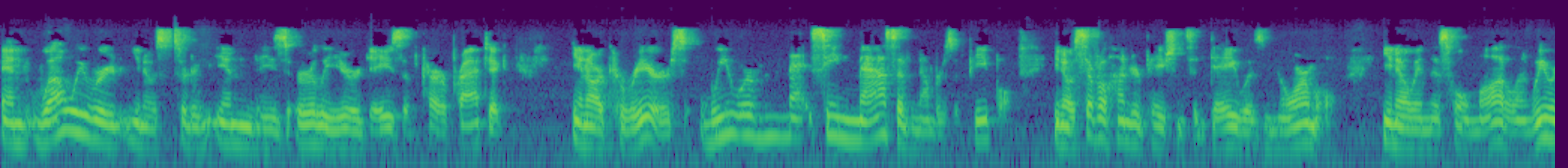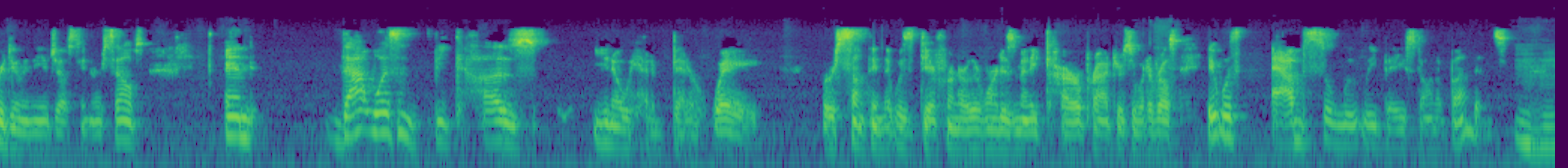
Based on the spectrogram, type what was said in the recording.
And while we were, you know, sort of in these early year days of chiropractic, in our careers, we were seeing massive numbers of people. You know, several hundred patients a day was normal you know, in this whole model, and we were doing the adjusting ourselves. And that wasn't because, you know, we had a better way or something that was different or there weren't as many chiropractors or whatever else. It was absolutely based on abundance. Mm-hmm.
